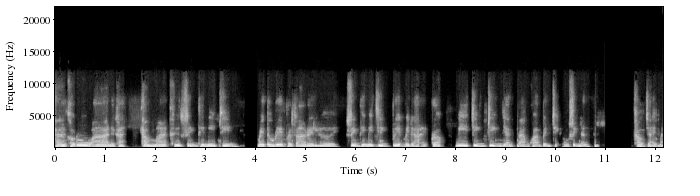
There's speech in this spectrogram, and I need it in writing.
ถ้าเขารู้ว่านะคะธรรมะคือสิ่งที่มีจริง ไม่ต้องเรียกภาษาอะไรเลย สิ่งที่มีจริงเปลี่ยนไม่ได้ เพราะมีจริง ๆ อย่างตามความเป็นจริงของสิ่งนั้น เข้าใจไหม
